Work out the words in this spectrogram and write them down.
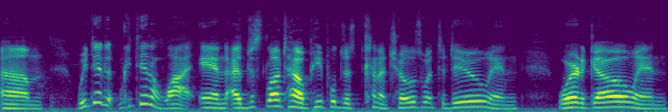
um, we did we did a lot, and I just loved how people just kind of chose what to do and where to go, and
